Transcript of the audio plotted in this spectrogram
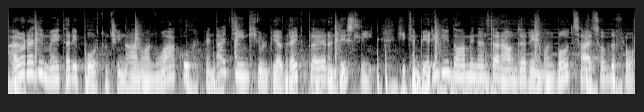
I already made a report on Chinanu Onuaku and I think he will be a great player in this league. He can be really dominant around the rim on both sides of the floor,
